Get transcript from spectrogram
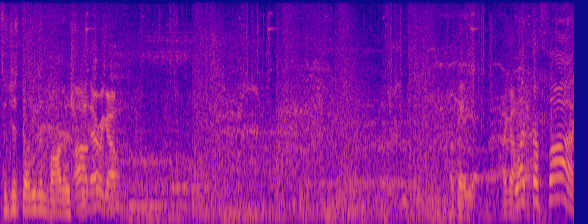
So just don't even bother shooting. Oh, there we go. Okay, yeah. I got What it. the fuck?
